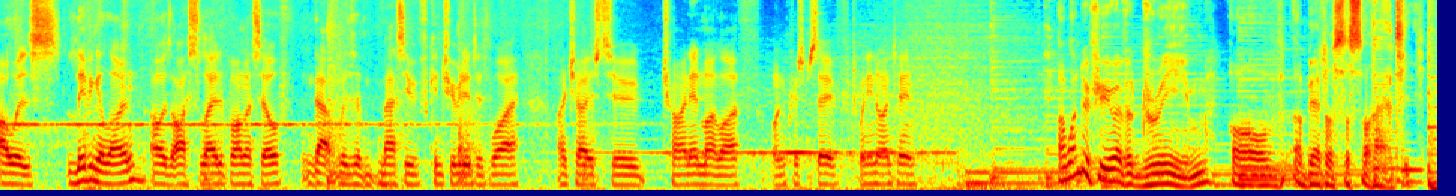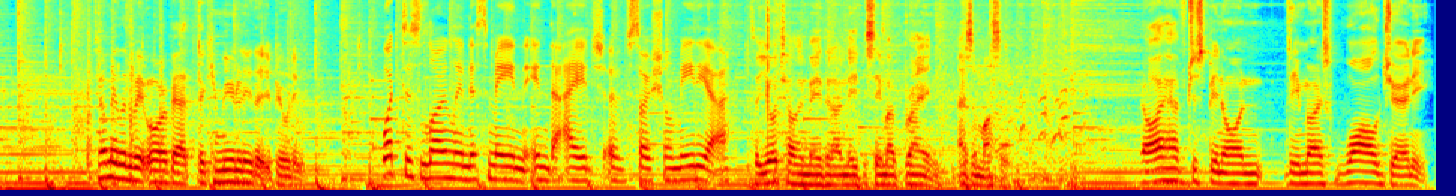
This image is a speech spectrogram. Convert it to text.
I was living alone, I was isolated by myself. That was a massive contributor to why I chose to try and end my life on Christmas Eve 2019. I wonder if you ever dream of a better society. Tell me a little bit more about the community that you're building. What does loneliness mean in the age of social media? So you're telling me that I need to see my brain as a muscle. I have just been on the most wild journey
